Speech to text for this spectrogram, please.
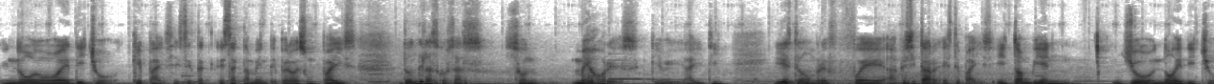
No he dicho qué país exactamente, pero es un país donde las cosas son mejores que Haití. Y este hombre fue a visitar este país. Y también yo no he dicho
